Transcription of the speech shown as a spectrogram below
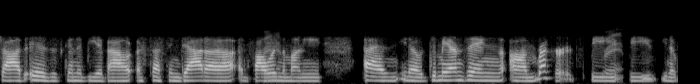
job is is going to be about assessing data and following right. the money and you know demanding um, records be right. be you know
